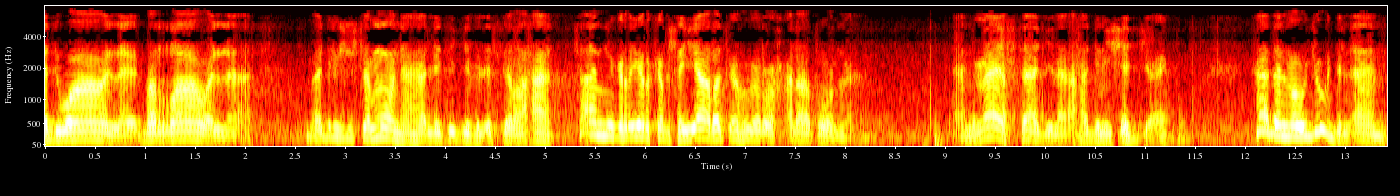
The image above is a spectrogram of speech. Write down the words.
ندوة ولا برا ولا ما أدري إيش يسمونها اللي تجي في الاستراحات. كان يركب سيارته ويروح على طول. يعني ما يحتاج إلى أحد يشجعه. هذا الموجود الآن.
